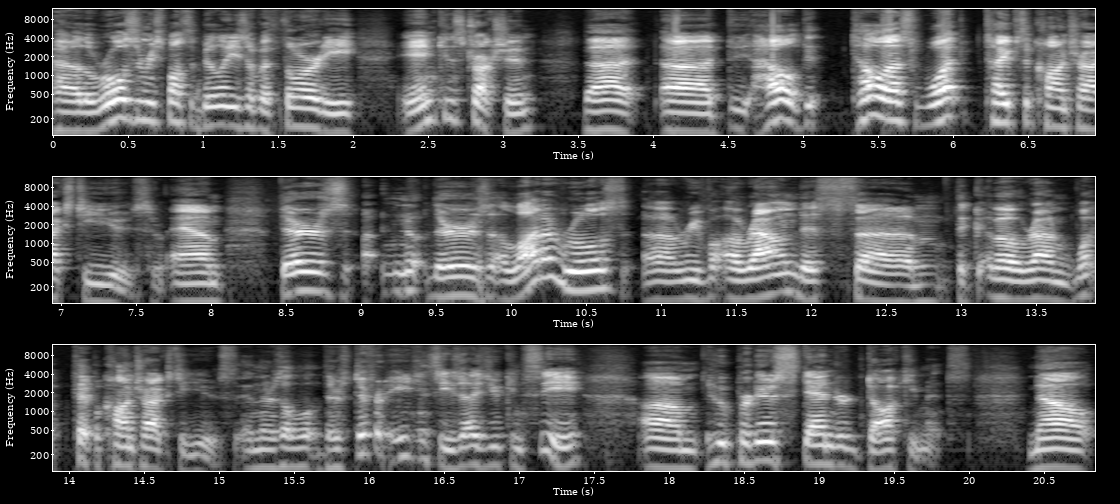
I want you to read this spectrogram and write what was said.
uh, the roles and responsibilities of authority in construction that uh, help tell us what types of contracts to use. Um, there's no, there's a lot of rules uh, around this um, the, around what type of contracts to use, and there's a there's different agencies as you can see um, who produce standard documents. Now,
